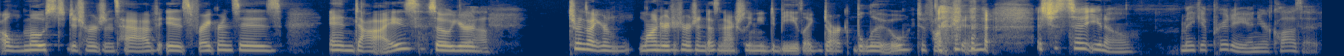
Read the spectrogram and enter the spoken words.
most detergents have is fragrances and dyes. So your Yeah. turns out your laundry detergent doesn't actually need to be like dark blue to function. it's just to, you know, make it pretty in your closet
